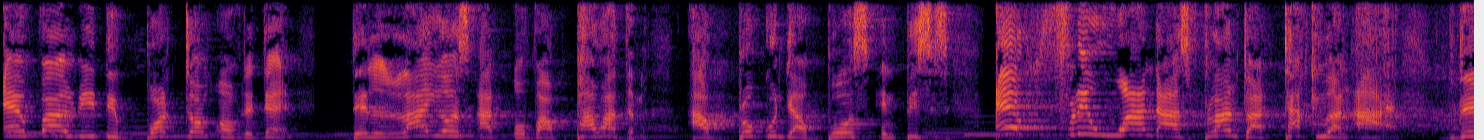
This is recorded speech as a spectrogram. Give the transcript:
ever reach the bottom of the den, the lions had overpowered them, had broken their bones in pieces. Everyone that has planned to attack you and I, the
